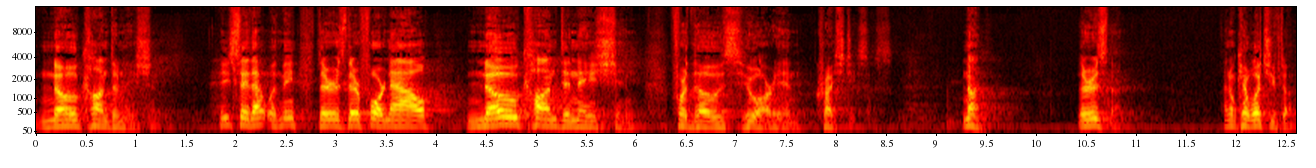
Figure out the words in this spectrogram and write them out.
No condemnation. Can you say that with me? There is therefore now no condemnation for those who are in Christ Jesus. None. There is none. I don't care what you've done.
